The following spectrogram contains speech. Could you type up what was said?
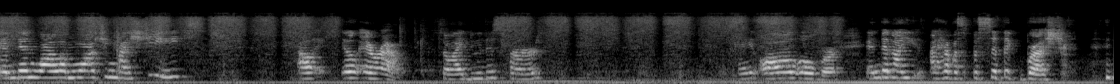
and then while I'm washing my sheets I'll it'll air out so I do this first okay all over and then I I have a specific brush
